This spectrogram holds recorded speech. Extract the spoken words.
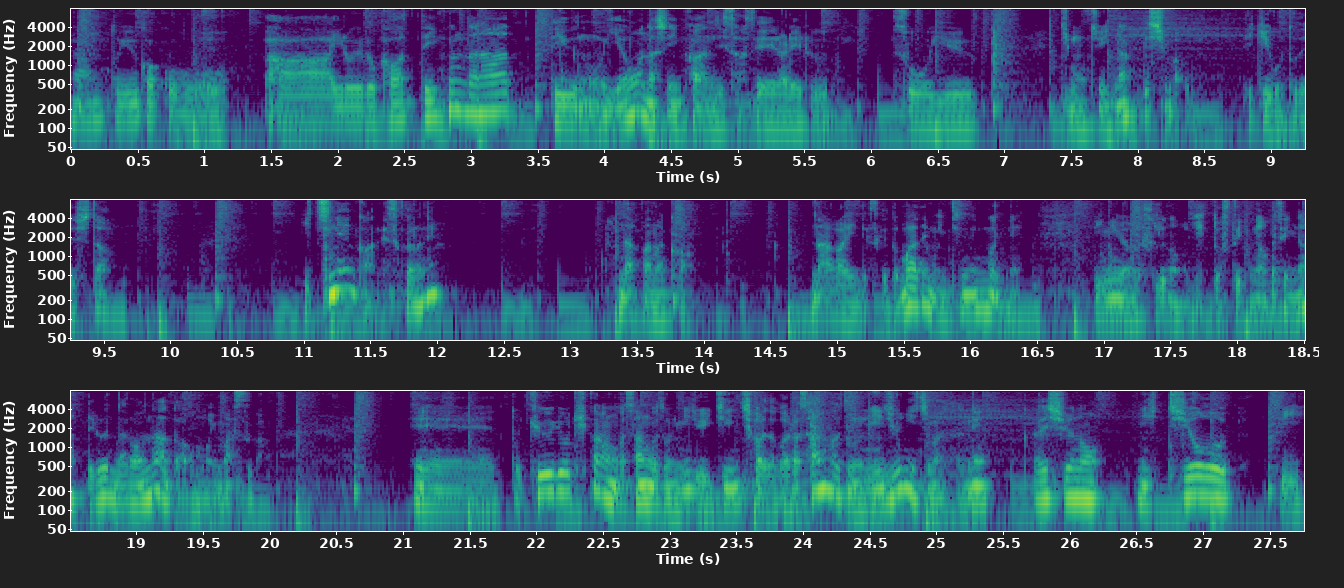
なんというかこうああいろいろ変わっていくんだなっていうのを嫌なしに感じさせられるそういう気持ちになってしまう出来事でした。1年間ですからね。なかなか長いんですけど、まあでも1年後にね、リニューアルするのもきっと素敵なお店になってるんだろうなとは思いますが。えっ、と、休業期間が3月の21日からだから3月の20日までだね。来週の日曜日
